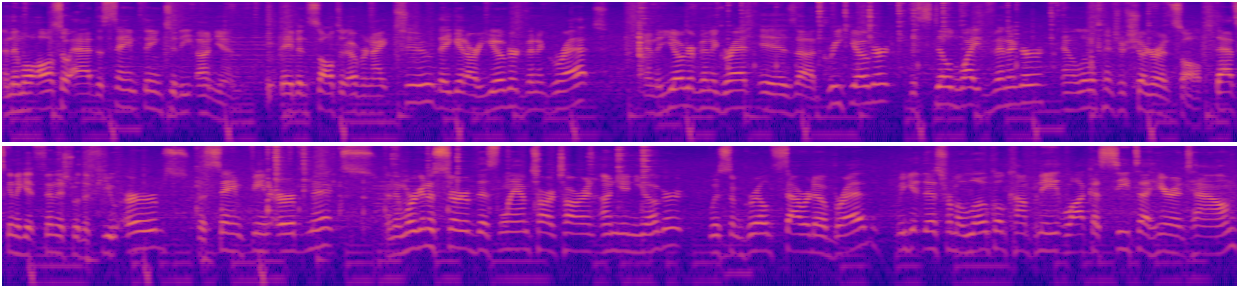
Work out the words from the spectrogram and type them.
And then we'll also add the same thing to the onion. They've been salted overnight too. They get our yogurt vinaigrette. And the yogurt vinaigrette is uh, Greek yogurt, distilled white vinegar, and a little pinch of sugar and salt. That's gonna get finished with a few herbs, the same fines herbes mix. And then we're gonna serve this lamb tartare and onion yogurt with some grilled sourdough bread. We get this from a local company, La Casita here in town.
